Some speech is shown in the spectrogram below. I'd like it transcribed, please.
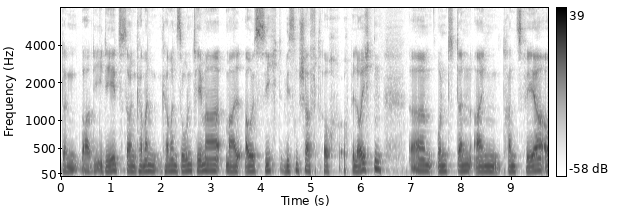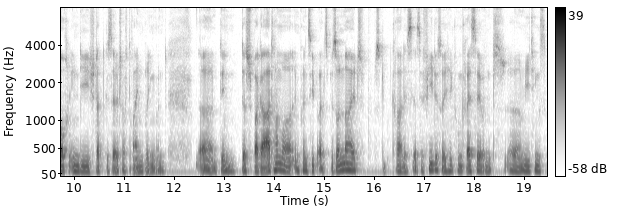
dann war die Idee zu sagen, kann man, kann man so ein Thema mal aus Sicht Wissenschaft auch, auch beleuchten ähm, und dann einen Transfer auch in die Stadtgesellschaft reinbringen. Und äh, den, das Spagat haben wir im Prinzip als Besonderheit. Es gibt gerade sehr, sehr viele solche Kongresse und äh, Meetings.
